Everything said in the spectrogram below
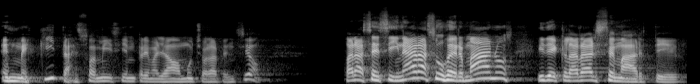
en mezquitas, eso a mí siempre me ha llamado mucho la atención, para asesinar a sus hermanos y declararse mártir.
